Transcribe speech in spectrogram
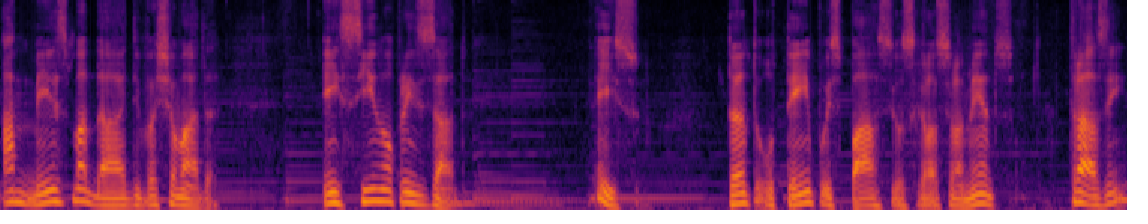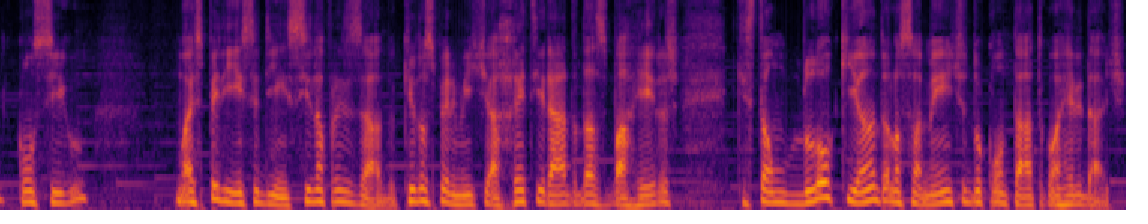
a mesma dádiva chamada ensino-aprendizado. É isso. Tanto o tempo, o espaço e os relacionamentos trazem consigo uma experiência de ensino-aprendizado que nos permite a retirada das barreiras que estão bloqueando a nossa mente do contato com a realidade,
